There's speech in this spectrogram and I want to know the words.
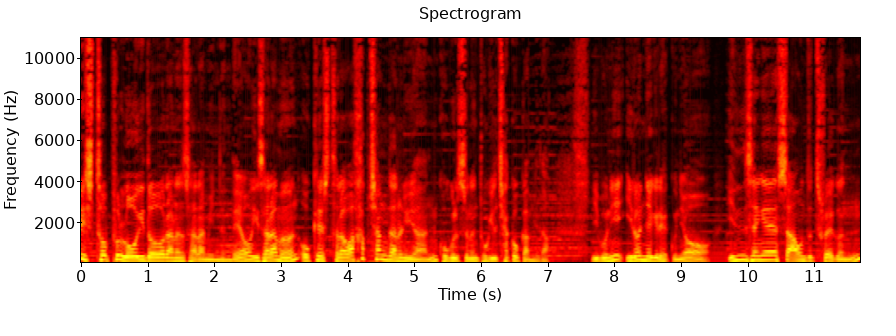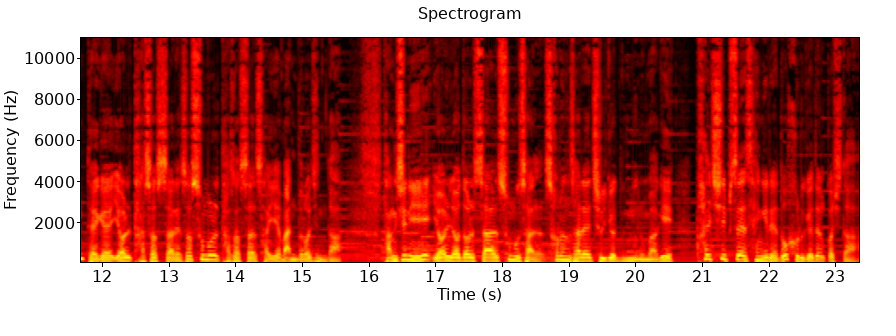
크리스토프 로이더라는 사람이 있는데요. 이 사람은 오케스트라와 합창단을 위한 곡을 쓰는 독일 작곡가입니다. 이분이 이런 얘기를 했군요. 인생의 사운드 트랙은 대개 15살에서 25살 사이에 만들어진다. 당신이 18살, 20살, 30살에 즐겨 듣는 음악이 80세 생일에도 흐르게 될 것이다.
